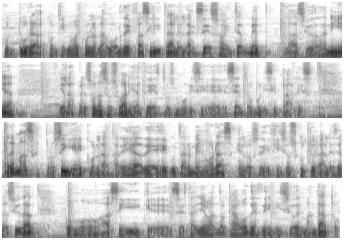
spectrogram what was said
Cultura continúa con la labor de facilitar el acceso a Internet a la ciudadanía y a las personas usuarias de estos eh, centros municipales. Además, prosigue con la tarea de ejecutar mejoras en los edificios culturales de la ciudad, como así que se está llevando a cabo desde el inicio del mandato.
